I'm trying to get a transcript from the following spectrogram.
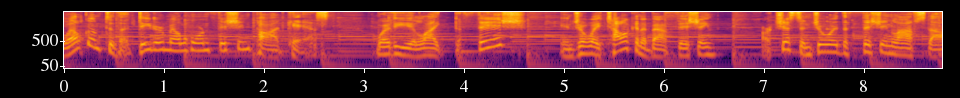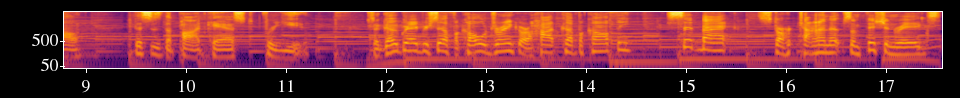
Welcome to the Dieter Melhorn Fishing Podcast. Whether you like to fish, enjoy talking about fishing, or just enjoy the fishing lifestyle, this is the podcast for you. So go grab yourself a cold drink or a hot cup of coffee, sit back, start tying up some fishing rigs,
